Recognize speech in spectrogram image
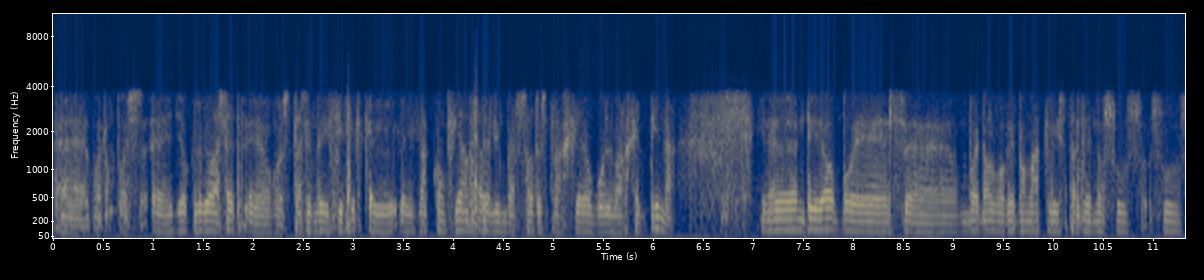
eh, bueno, pues eh, yo creo que va a ser, eh, o está siendo difícil que el, la confianza del inversor extranjero vuelva a Argentina. Y en ese sentido, pues, eh, bueno, el gobierno Macri está haciendo sus, sus,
